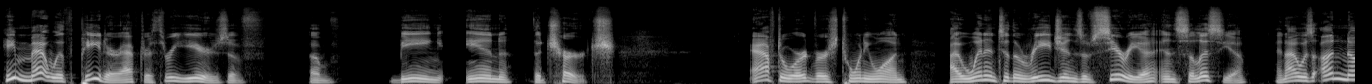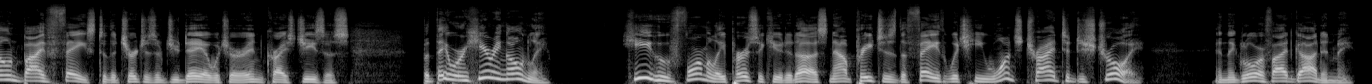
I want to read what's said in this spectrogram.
he met with Peter after three years of of being in the church. Afterward, verse 21, I went into the regions of Syria and Cilicia, and I was unknown by face to the churches of Judea which are in Christ Jesus. But they were hearing only. He who formerly persecuted us now preaches the faith which he once tried to destroy, and they glorified God in me.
